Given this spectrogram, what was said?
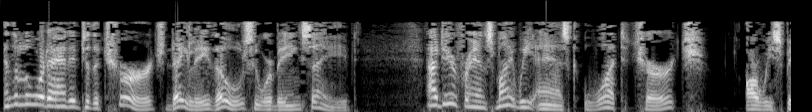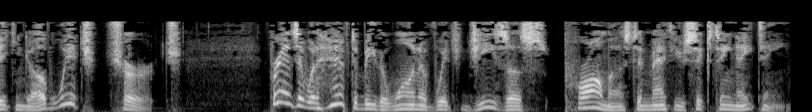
and the Lord added to the church daily those who were being saved. Now, dear friends, might we ask, what church are we speaking of? Which church? Friends, it would have to be the one of which Jesus promised in Matthew 16:18.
